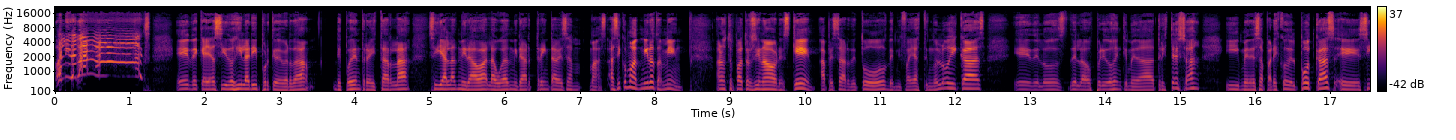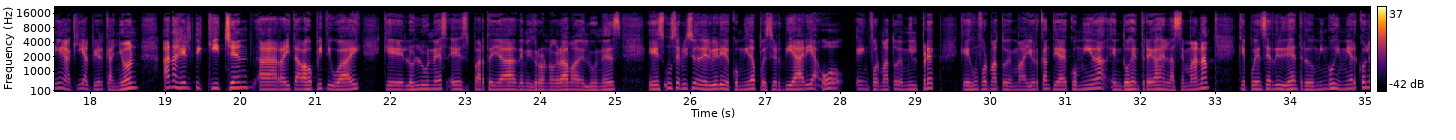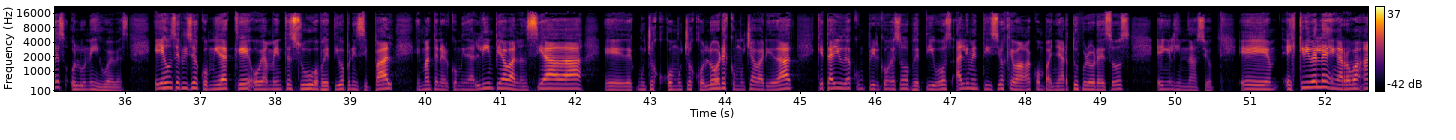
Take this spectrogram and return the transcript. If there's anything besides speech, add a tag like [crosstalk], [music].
eh, de que haya sido Hillary, porque de verdad después de entrevistarla, si ya la admiraba, la voy a admirar 30 veces más. Así como admiro también a nuestros patrocinadores, que a pesar de todo, de mis fallas tecnológicas, eh, de, los, de los periodos en que me da tristeza y me desaparezco del podcast, eh, siguen aquí al pie del cañón. Ana Healthy Kitchen, a rayita abajo PTY, que los lunes es parte ya de mi cronograma de lunes. Es un servicio de delivery de comida, puede ser diaria o en formato de meal prep, que es un formato de mayor cantidad de comida en dos entregas en la semana, que pueden ser divididas entre domingos y miércoles o lunes y jueves. Ella es un servicio de comida que obviamente su objetivo principal es mantener comida limpia, balanceada, eh, de muchos, con muchos colores, con mucha variedad, que te ayude a cumplir con esos objetivos alimenticios que van a acompañar tus progresos en el gimnasio. Eh, escríbele en arroba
